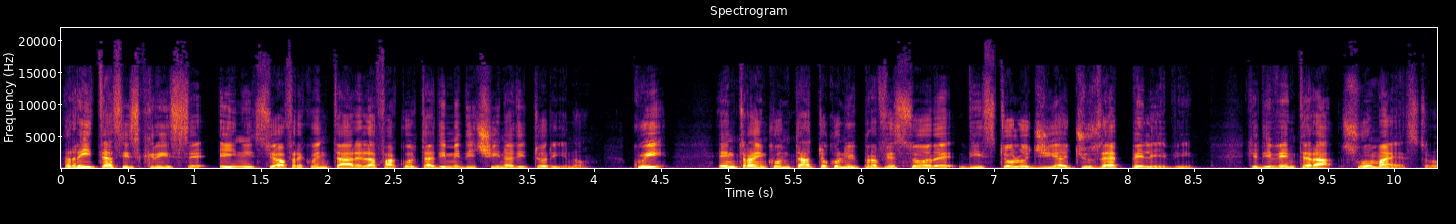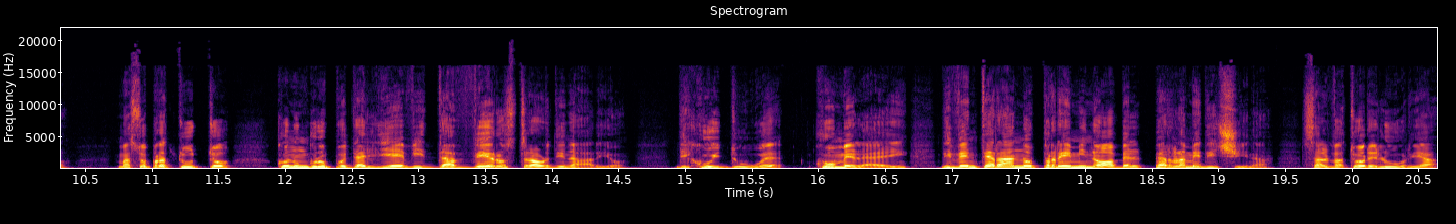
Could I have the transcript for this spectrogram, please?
Rita si iscrisse e iniziò a frequentare la facoltà di medicina di Torino. Qui entrò in contatto con il professore di istologia Giuseppe Levi, che diventerà suo maestro, ma soprattutto con un gruppo di allievi davvero straordinario, di cui due, come lei, diventeranno premi Nobel per la medicina, Salvatore Luria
